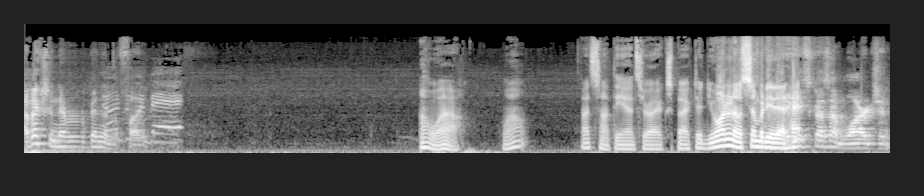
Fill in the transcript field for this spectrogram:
I've actually never been in a fight. Oh wow. Well, that's not the answer I expected. You want to know somebody that Maybe ha- it's because I'm large and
